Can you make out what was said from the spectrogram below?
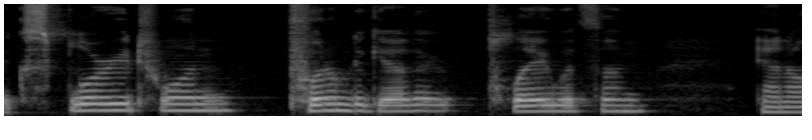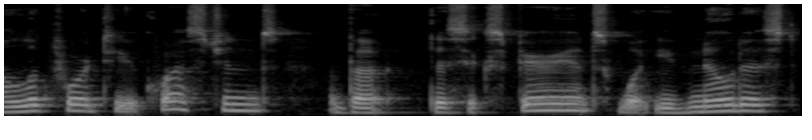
explore each one, put them together, play with them, and I'll look forward to your questions about this experience, what you've noticed,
